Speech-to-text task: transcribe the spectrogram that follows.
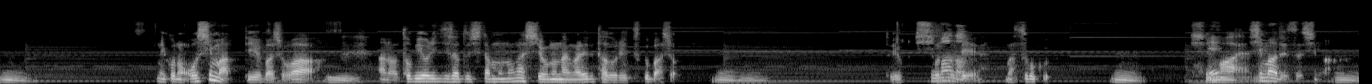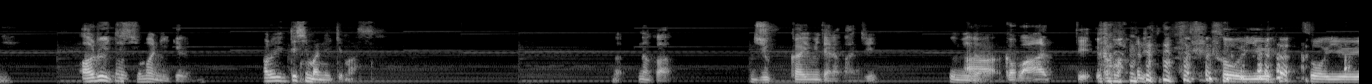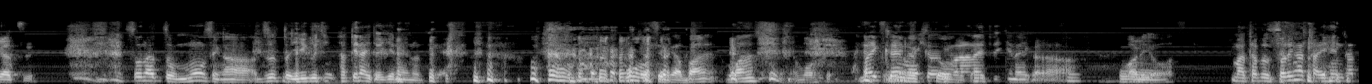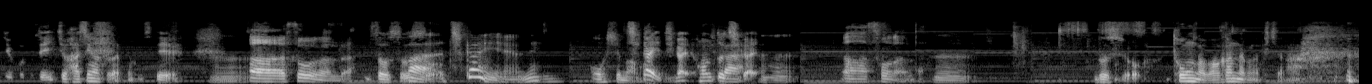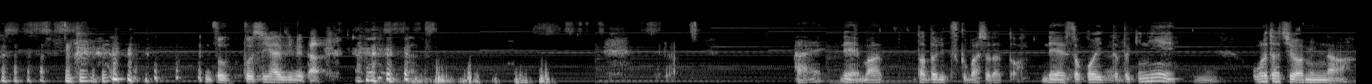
うん。で、このお島っていう場所は、うん。あの、飛び降り自殺した者が潮の流れでたどり着く場所うん。というこ島なの？とで、まあ、すごく、うん。島やね。島です、島。うん。歩いて島に行ける歩いて島に行けます。のななんか、10階みたいな感じ？海がガバーっ て、そういう、そういうやつ。そうなると、モーセがずっと入り口に立てないといけないので、モーセが番、番してるね、モーセ。毎回毎回次の人回らないといけないから、終わるよ。まあ多分それが大変だっていうことで、一応橋がかかってまして、うんああ、そうなんだ。そうそうそう。まあ、近いんやよね。大島も近い近い、ほんと近い。うん。ああ、そうなんだ。うん。どうしよう。トーンがわかんなくなってきたな。ゾッとし始めた。はい。で、まあ、たどり着く場所だと。で、そこ行った時に、うん。俺たちはみんな、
